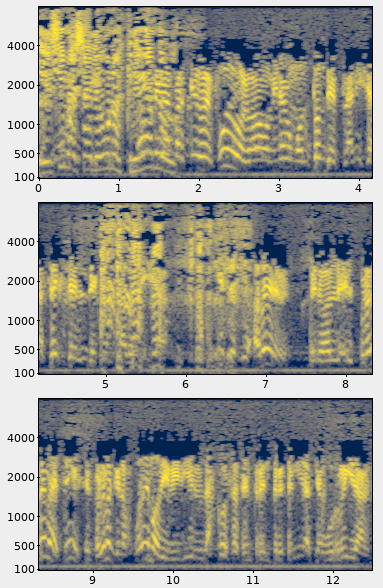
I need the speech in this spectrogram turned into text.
Y encima sale uno Vamos a escribiendo... mirar partido de fútbol, vamos a mirar un montón de planillas Excel de contaduría. Claro. Es- a ver, pero el, el problema es ese, el problema es que no podemos dividir las cosas entre entretenidas y aburridas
